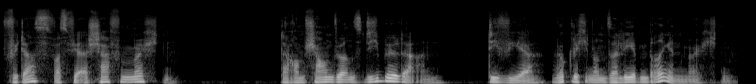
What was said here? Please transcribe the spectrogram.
für das, was wir erschaffen möchten. Darum schauen wir uns die Bilder an, die wir wirklich in unser Leben bringen möchten.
